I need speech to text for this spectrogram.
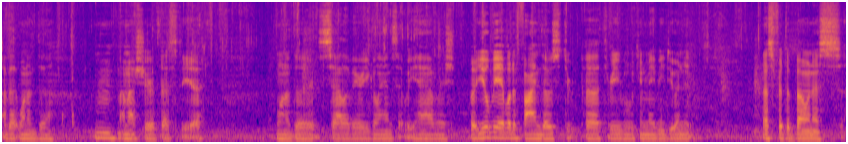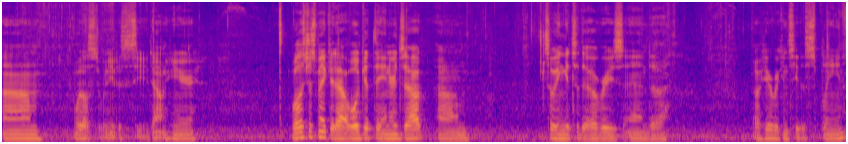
I bet one of the, mm, I'm not sure if that's the, uh, one of the salivary glands that we have, but you'll be able to find those th uh, three. We can maybe do it. That's for the bonus. Um, what else do we need to see down here? Well, let's just make it out. We'll get the innards out um, so we can get to the ovaries. And uh, oh, here we can see the spleen.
